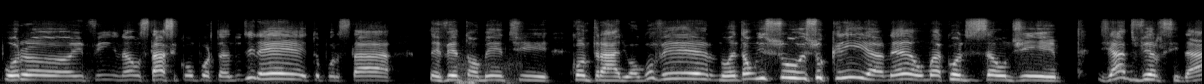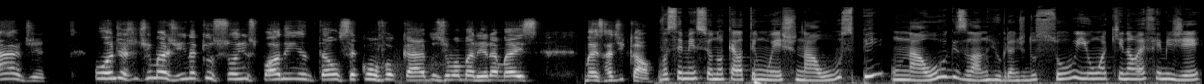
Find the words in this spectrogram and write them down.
por, ah, enfim, não estar se comportando direito, por estar eventualmente contrário ao governo. Então, isso, isso cria né, uma condição de, de adversidade onde a gente imagina que os sonhos podem então ser convocados de uma maneira mais mais radical. Você mencionou que ela tem um eixo na USP, um na URGS, lá no Rio Grande do Sul, e um aqui na UFMG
